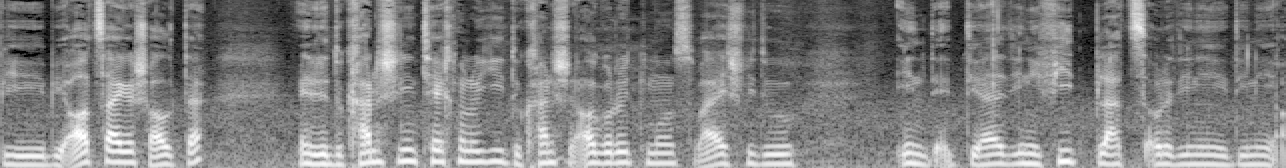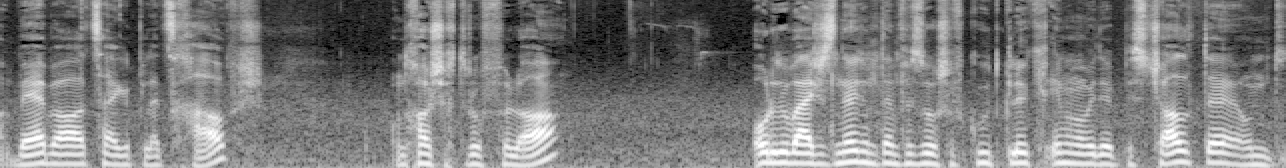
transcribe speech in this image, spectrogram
bei, bei Anzeigen schalten. Entweder du kennst deine Technologie, du kennst den Algorithmus, weißt wie du in die, deine Feedplätze oder deine, deine Werbeanzeigeplätze kaufst und kannst dich darauf verlassen. Oder du weißt es nicht und dann versuchst du auf gut Glück immer mal wieder etwas zu schalten und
